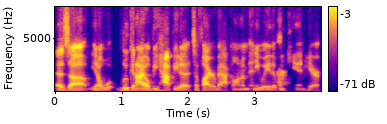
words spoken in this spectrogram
as uh, you know, Luke and I will be happy to, to fire back on them any way that we can here.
